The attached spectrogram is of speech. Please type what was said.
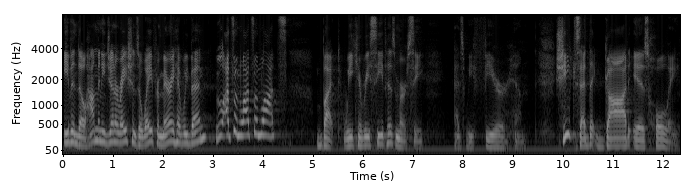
even though how many generations away from Mary have we been? Lots and lots and lots. But we can receive his mercy as we fear him. She said that God is holy.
